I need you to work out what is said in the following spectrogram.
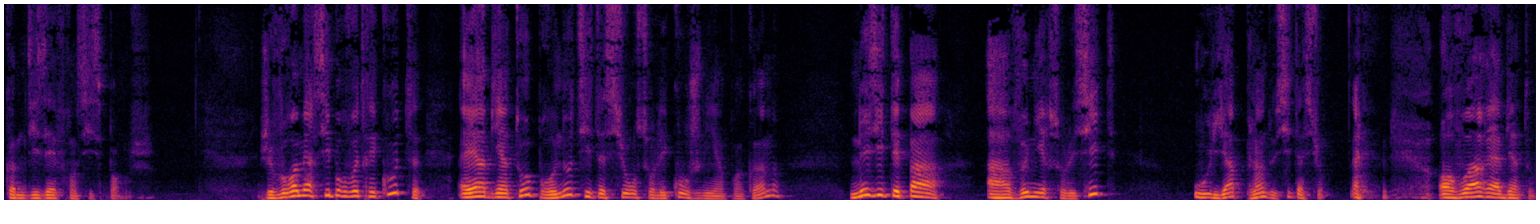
comme disait Francis Pange. Je vous remercie pour votre écoute et à bientôt pour une autre citation sur lescoursjulien.com. N'hésitez pas à venir sur le site où il y a plein de citations. Au revoir et à bientôt.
